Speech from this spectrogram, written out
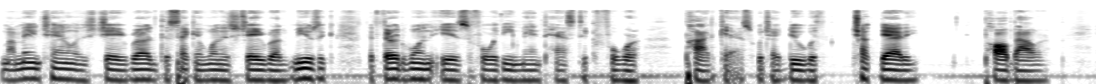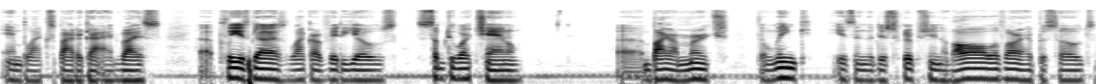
My main channel is J Rudd. The second one is J Rudd Music. The third one is for the Mantastic Four podcast, which I do with Chuck Daddy, Paul Bauer, and Black Spider Guy Advice. Uh, please, guys, like our videos, sub to our channel, uh, buy our merch. The link is in the description of all of our episodes.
